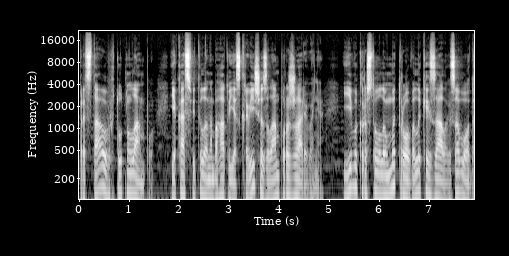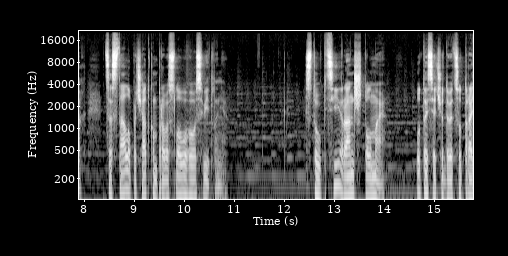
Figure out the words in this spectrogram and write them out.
представив ртутну лампу, яка світила набагато яскравіше за лампу розжарювання. Її використовували в метро, великих залах, заводах. Це стало початком промислового освітлення. Стовпці ранж Толме у 1903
